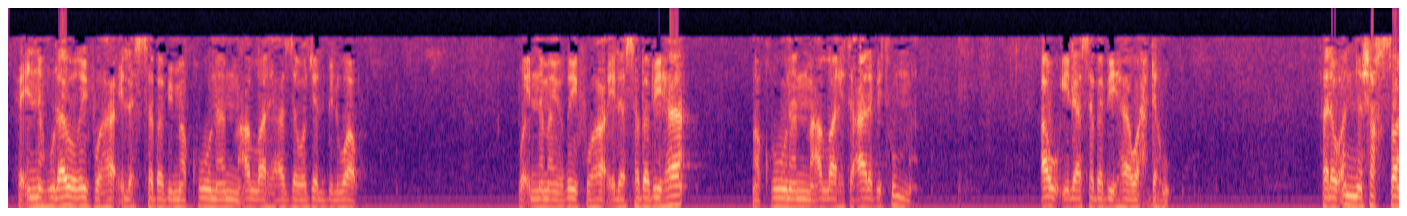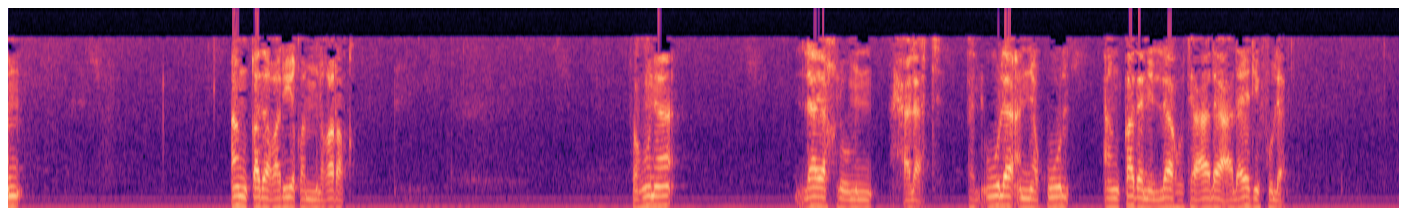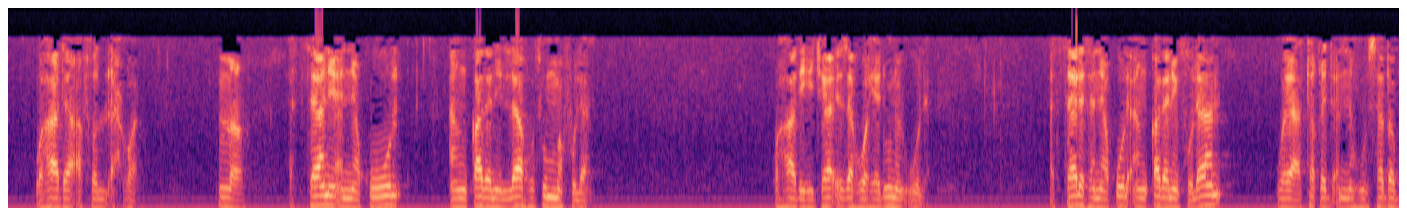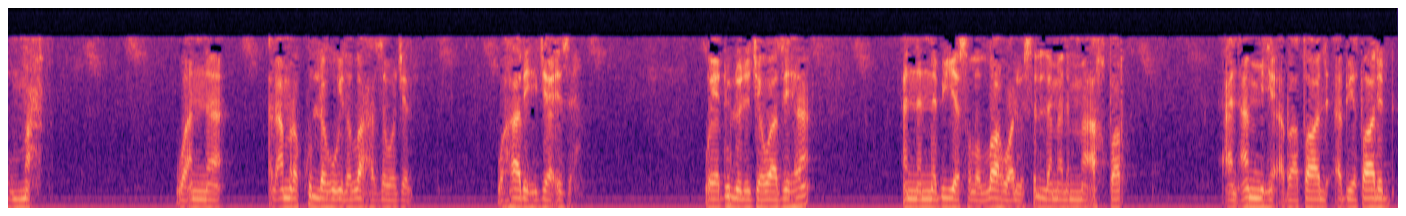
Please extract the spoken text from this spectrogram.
فإنه لا يضيفها إلى السبب مقرونا مع الله عز وجل بالواو وإنما يضيفها إلى سببها مقرونا مع الله تعالى بثم. أو إلى سببها وحده. فلو أن شخصا أنقذ غريقا من غرق فهنا لا يخلو من حالات. الأولى أن يقول أنقذني الله تعالى على يد فلان وهذا أفضل الأحوال. نعم. الثاني أن يقول أنقذني الله ثم فلان وهذه جائزة وهي دون الأولى. الثالث أن يقول أنقذني فلان ويعتقد أنه سبب محض وأن الأمر كله إلى الله عز وجل وهذه جائزة. ويدل لجوازها أن النبي صلى الله عليه وسلم لما أخبر عن عمه أبا طالب أبي طالب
